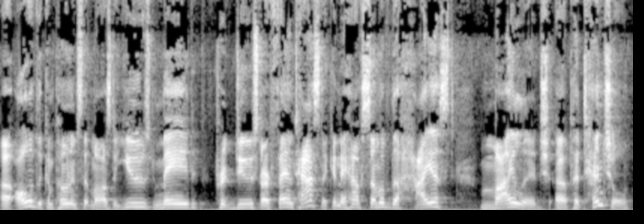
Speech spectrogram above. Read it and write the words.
Uh, all of the components that Mazda used, made, produced are fantastic, and they have some of the highest mileage uh, potential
